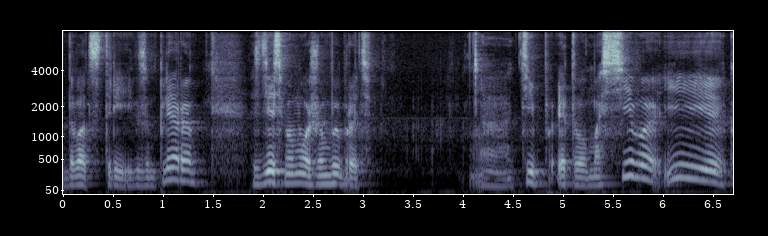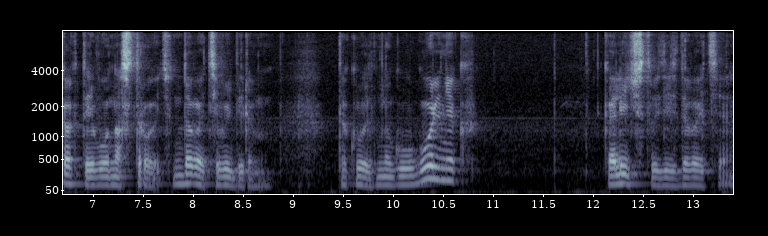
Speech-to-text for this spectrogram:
23 экземпляра. Здесь мы можем выбрать э, тип этого массива и как-то его настроить. Ну, давайте выберем такой вот многоугольник. Количество здесь давайте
